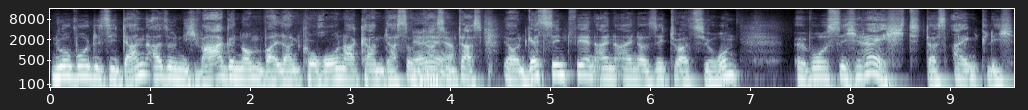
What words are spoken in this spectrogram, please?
Nur wurde sie dann also nicht wahrgenommen, weil dann Corona kam, das und ja, das ja, und das. Ja, und jetzt sind wir in einer, einer Situation, äh, wo es sich rächt, dass eigentlich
